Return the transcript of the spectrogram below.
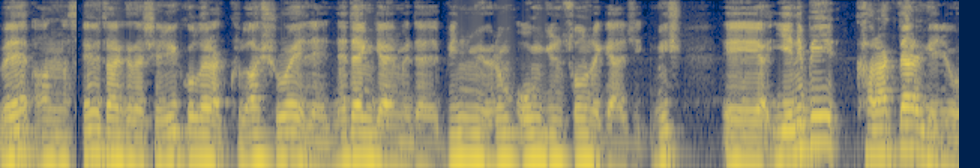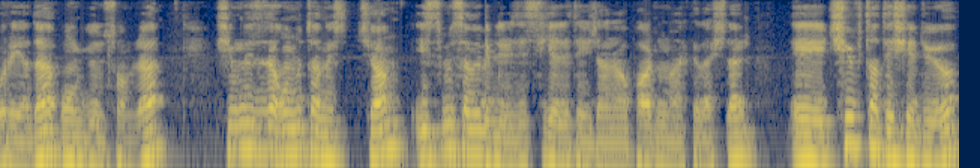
ve anlasın. Evet arkadaşlar ilk olarak Clash Royale neden gelmedi bilmiyorum. 10 gün sonra gelecekmiş. Ee, yeni bir karakter geliyor oraya da 10 gün sonra. Şimdi size onu tanışacağım. İsmi sanabiliriz. İskelet ejderha pardon arkadaşlar. Ee, çift ateş ediyor.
